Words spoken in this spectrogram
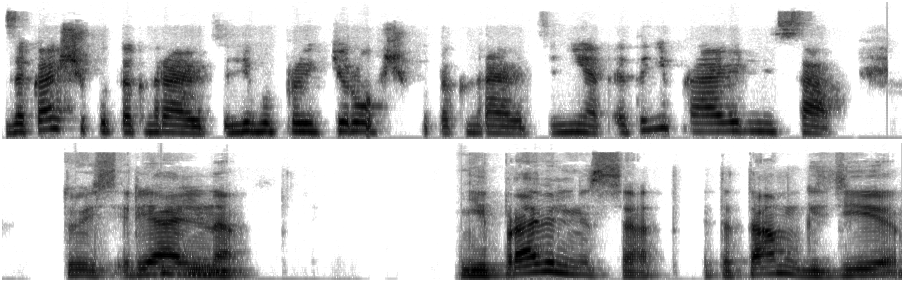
заказчику так нравится, либо проектировщику так нравится. Нет, это неправильный сад. То есть реально угу. неправильный сад – это там, где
